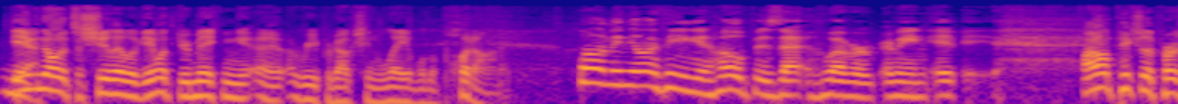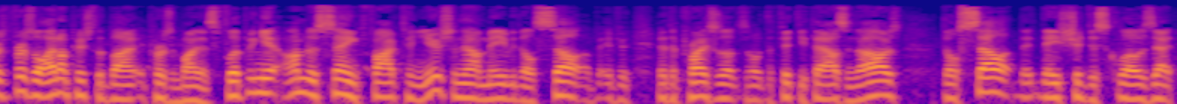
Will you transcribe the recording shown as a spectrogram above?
Yes. Even though it's a shitty label to begin with, you're making a, a reproduction label to put on it. Well, I mean, the only thing you can hope is that whoever, I mean, it, it, I don't picture the person. First of all, I don't picture the buy, person buying this flipping it. I'm just saying, five, ten years from now, maybe they'll sell it. If, it- if the price is up to fifty thousand dollars, they'll sell it. They- They should disclose that.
